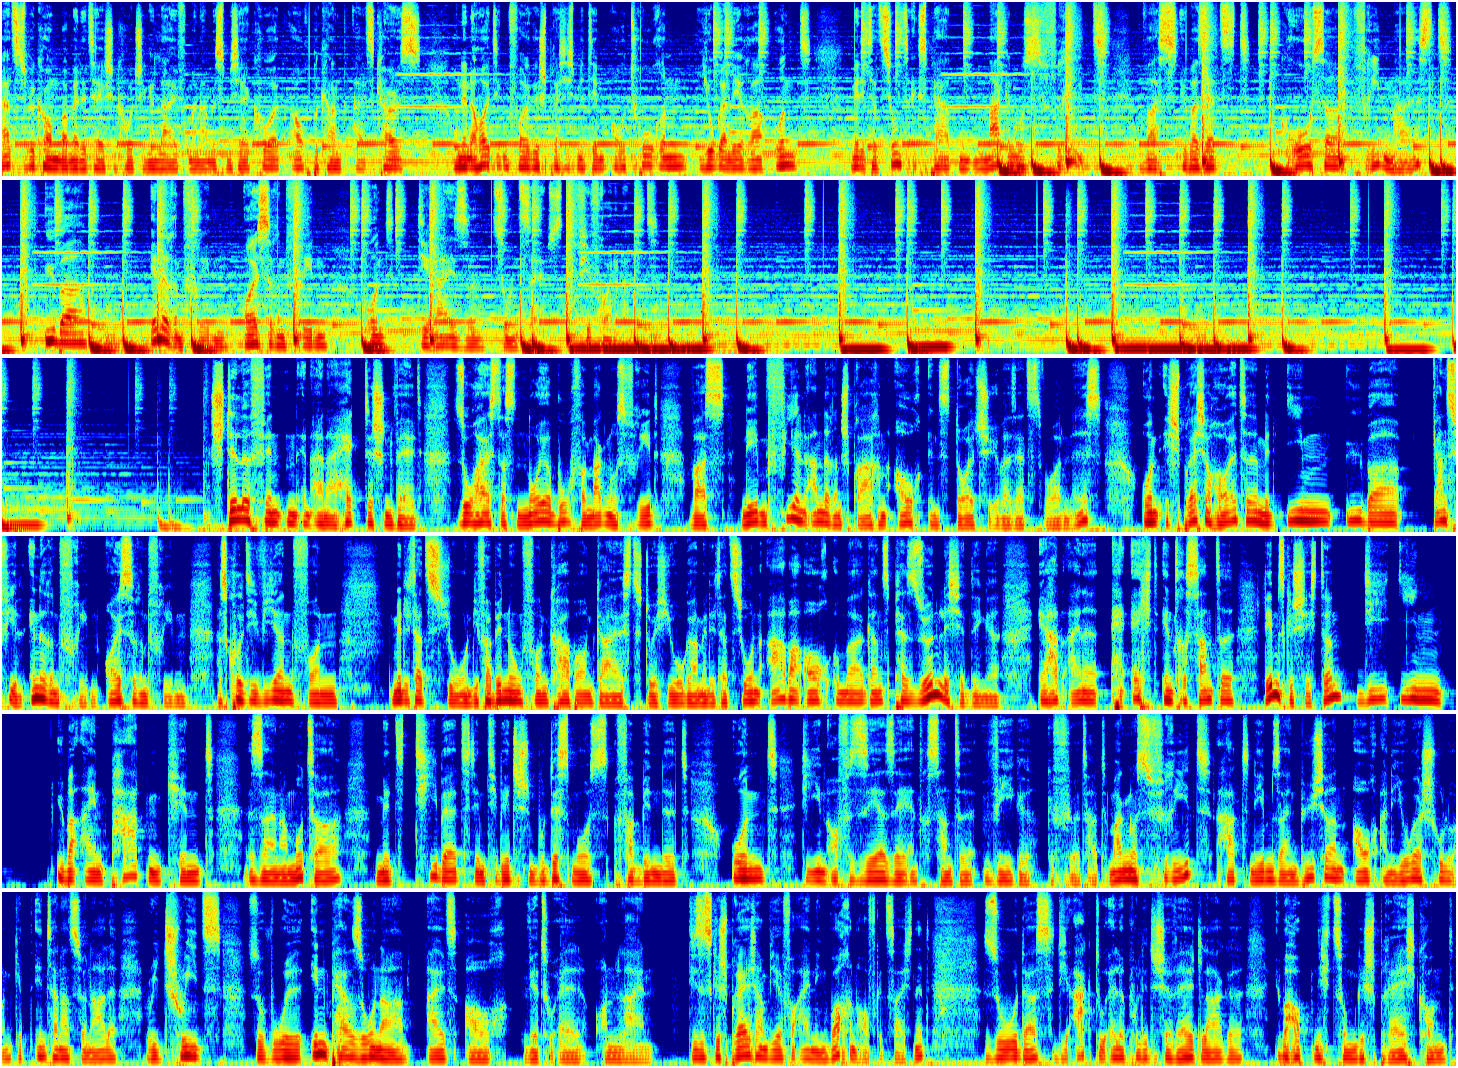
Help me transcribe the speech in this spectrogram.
Herzlich willkommen bei Meditation Coaching Alive. Mein Name ist Michael Kurt, auch bekannt als Curse. Und in der heutigen Folge spreche ich mit dem Autoren, Yogalehrer und Meditationsexperten Magnus Fried, was übersetzt großer Frieden heißt, über inneren Frieden, äußeren Frieden und die Reise zu uns selbst. Viel Freude damit. Stille finden in einer hektischen Welt. So heißt das neue Buch von Magnus Fried, was neben vielen anderen Sprachen auch ins Deutsche übersetzt worden ist. Und ich spreche heute mit ihm über ganz viel inneren Frieden, äußeren Frieden, das Kultivieren von Meditation, die Verbindung von Körper und Geist durch Yoga, Meditation, aber auch über ganz persönliche Dinge. Er hat eine echt interessante Lebensgeschichte, die ihn über ein Patenkind seiner Mutter mit Tibet, dem tibetischen Buddhismus, verbindet und die ihn auf sehr, sehr interessante Wege geführt hat. Magnus Fried hat neben seinen Büchern auch eine Yogaschule und gibt internationale Retreats, sowohl in persona als auch virtuell online. Dieses Gespräch haben wir vor einigen Wochen aufgezeichnet, so dass die aktuelle politische Weltlage überhaupt nicht zum Gespräch kommt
